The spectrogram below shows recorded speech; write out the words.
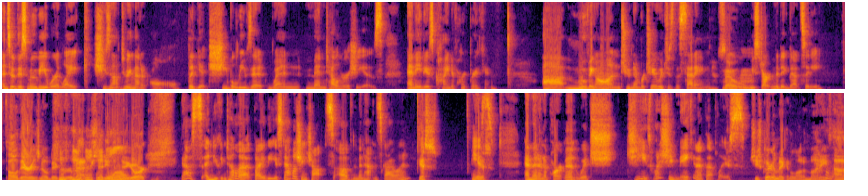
And so this movie where like she's not doing that at all but yet she believes it when men tell her she is. And it is kind of heartbreaking. Uh moving on to number two which is the setting. So Mhm. we start in the big bad city Oh, there is no bigger or badder city than New York. yes and you can tell that by the establishing shots of the manhattan skyline Yes, Yes. And then an apartment, which, geez, what is she making at that place? she's clearly making a lot of money. That was a very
